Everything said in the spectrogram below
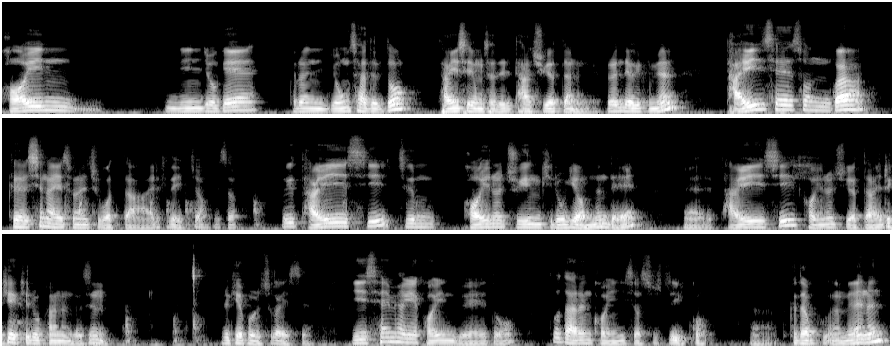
거인 민족의 그런 용사들도 다윗의 용사들이 다 죽였다는 거예요. 그런데 여기 보면 다윗의 손과 그 신하의 손에 죽었다 이렇게 돼 있죠. 그래서 여기 다윗이 지금 거인을 죽인 기록이 없는데 예, 다윗이 거인을 죽였다 이렇게 기록하는 것은 이렇게 볼 수가 있어요. 이 세 명의 거인 외에도 또 다른 거인이 있었을 수도 있고 어, 그다음에는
